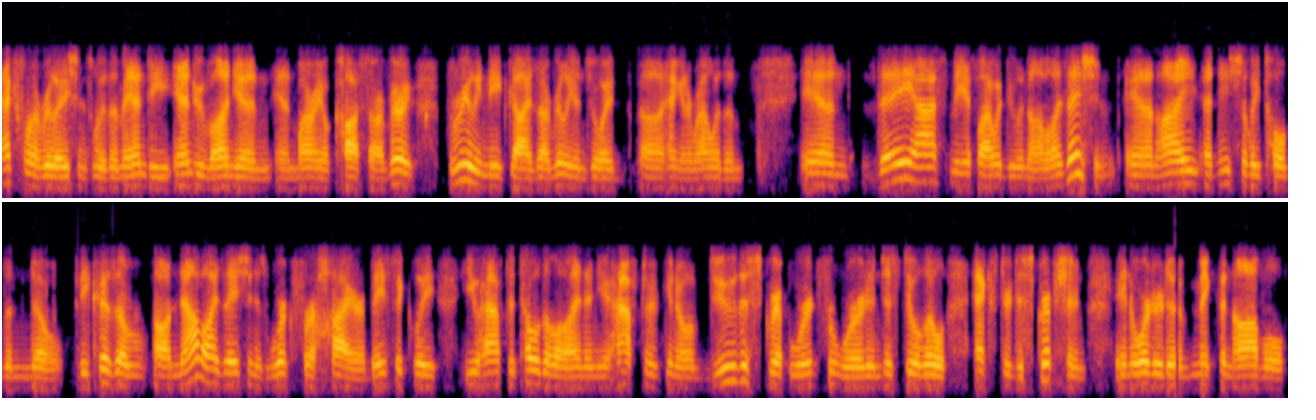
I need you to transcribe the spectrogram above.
excellent relations with them. Andy, Andrew Vajna, and, and Mario are very, really neat guys. I really enjoyed uh, hanging around with them. And they asked me if I would do a novelization, and I initially told them no because a, a novelization is work for hire. Basically, you have to toe the line and you have to, you know, do the script word for word and just do a little extra description in order to make the novel,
